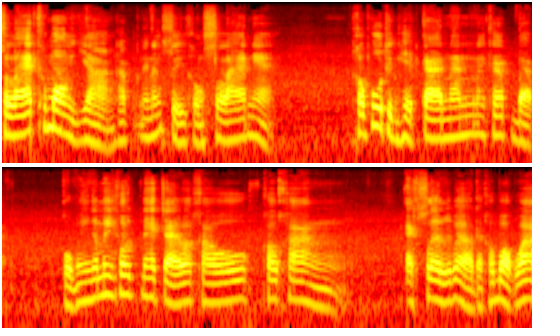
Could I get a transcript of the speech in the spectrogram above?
Slash เขามองอีกอย่างครับ ในหนังสือของ Slash เนี่ยเขาพูดถึงเหตุการณ์นั้นนะครับ แบบ ผมเองก็ไม่เข้าแน่ใจว่าเขาเข้าข้าง Axl หรือเปล่า แต่เขาบอกว่า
